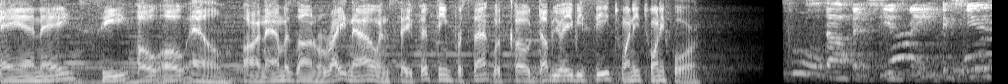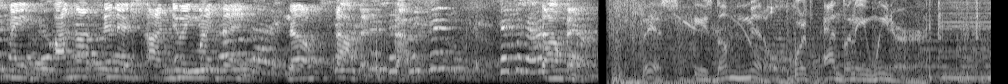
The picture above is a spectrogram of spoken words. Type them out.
A N A C O O L, on Amazon right now and save 15% with code WABC 2024. Stop it. Excuse me. Excuse me. I'm not finished. I'm doing my thing. No, stop it. Stop. it. Stop it. This is The Middle with Anthony Weiner.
